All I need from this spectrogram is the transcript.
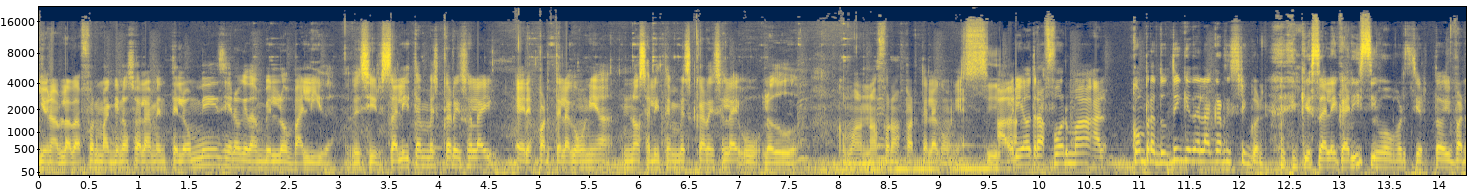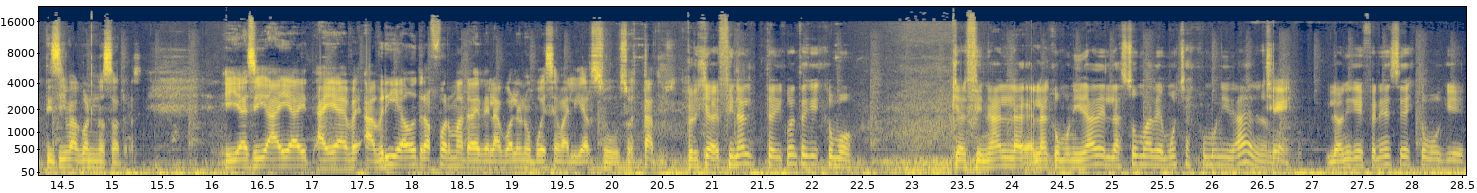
y una plataforma que no solamente los mide, sino que también los valida. Es decir, saliste en Bescardis Live, eres parte de la comunidad. No saliste en Bescardis Live, uh, lo dudo. Como no formas parte de la comunidad. Sí. Habría otra forma. al- compra tu ticket de la Cardis Tricon, que sale carísimo, por cierto, y participa con nosotros. Y así ahí, ahí- ahí hab- habría otra forma a través de la cual uno pudiese validar su su estatus. Pero es que al final te das cuenta que es como que al final la, la comunidad es la suma de muchas comunidades. ¿no? Sí. La única diferencia es como que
